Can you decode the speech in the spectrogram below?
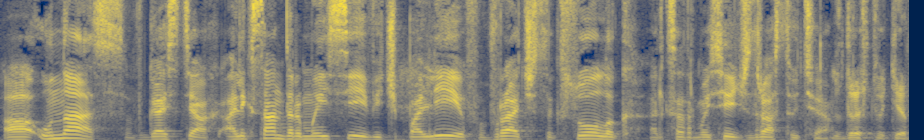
А у нас в гостях Александр Моисеевич Полеев, врач-сексолог. Александр Моисеевич, здравствуйте. Здравствуйте.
